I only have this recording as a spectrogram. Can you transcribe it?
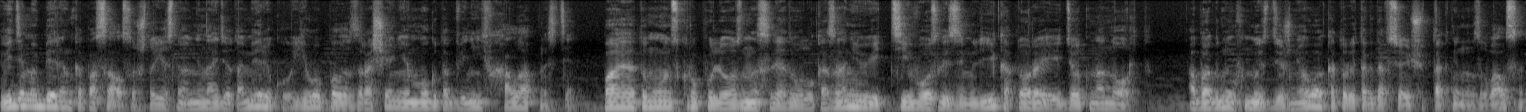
Видимо, Беринг опасался, что если он не найдет Америку, его по возвращении могут обвинить в халатности. Поэтому он скрупулезно следовал указанию идти возле земли, которая идет на норд. Обогнув мыс Дежнева, который тогда все еще так не назывался,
